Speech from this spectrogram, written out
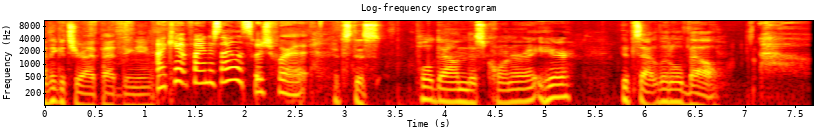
I think it's your iPad dinging. I can't find a silent switch for it. It's this pull down this corner right here. It's that little bell. Oh,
